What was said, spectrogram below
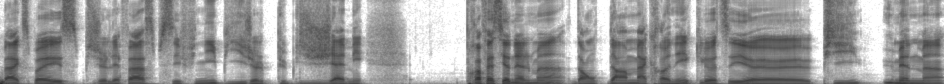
backspace, puis je l'efface, puis c'est fini, puis je le publie jamais. Professionnellement, donc dans ma chronique, là, tu sais, euh, puis humainement,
